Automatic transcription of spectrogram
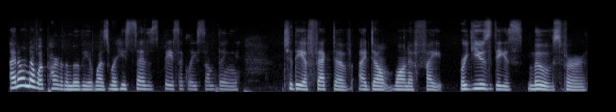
I don't know what part of the movie it was where he says basically something to the effect of "I don't want to fight" or use these moves for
